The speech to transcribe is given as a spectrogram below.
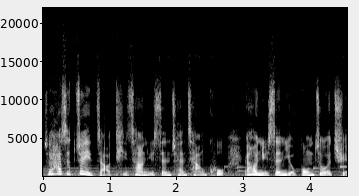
所以她是最早提倡女生穿长裤，然后女生有工作权。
